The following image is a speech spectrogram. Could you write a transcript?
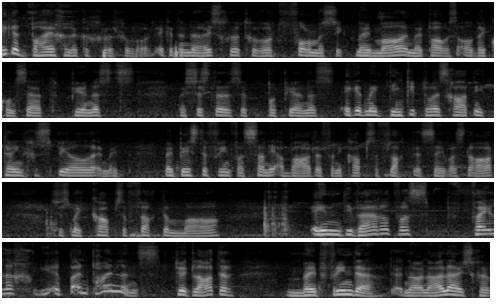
Ek het baie gelukkig groot geword. Ek het in 'n huis groot geword vol musiek. My ma en my pa was albei konsertpianists. My suster is 'n pianis. Ek het my dinkie toys gehad in die tuin gespeel en my my beste vriend was Sunny Abada van die Kaapse vlakte. Sy was daar soos my Kaapse vlakte ma. En die wêreld was veilig in Pinelands. Toe ek later my vriende nou na hulle huis ge,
